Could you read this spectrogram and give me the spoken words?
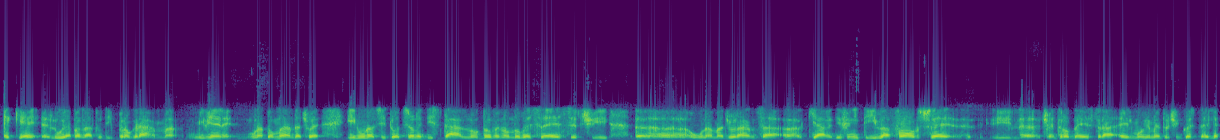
è che eh, lui ha parlato di programma. Mi viene una domanda, cioè in una situazione di stallo dove non dovesse esserci eh, una maggioranza eh, chiara e definitiva, forse il centrodestra e il Movimento 5 Stelle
